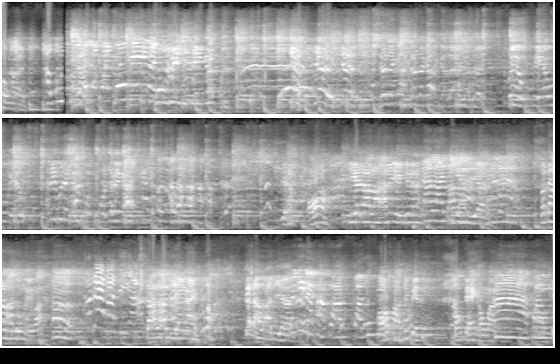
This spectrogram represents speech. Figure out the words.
ส่งหน่อยเอาบูบี้รางวัลบูบี้เลยผู้วิ่งจริงๆครับเย้เย้เย้เชิญเลยครับเชิญเลยครับเชิญเลยเชิญเลยเวลเวลเวลอันนี้ผู้จัดการปวดปวใช่ไหมครับเดี๋ยวอ๋อเดียดารานี่เองใช่ไหมดาราเดียเดียอ่ามันดาราตรงไหนวะเออก็ดาราเดียดาราเดียไง ก็ดาราเดีย นี่แหละค่ะความความบูบี้อ๋อความที่เป็นน้องแดงของมันอ่าความโอเค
